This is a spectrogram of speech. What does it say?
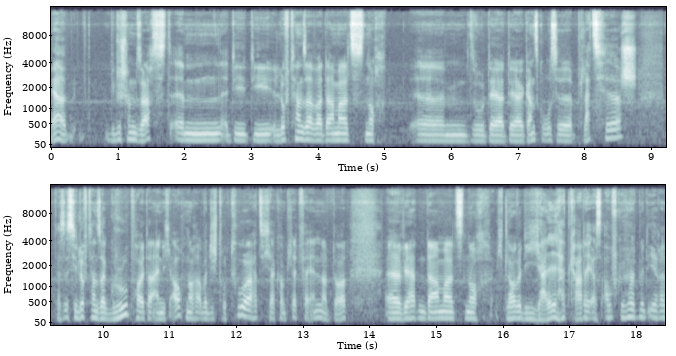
ja, wie du schon sagst, ähm, die, die Lufthansa war damals noch ähm, so der, der ganz große Platzhirsch. Das ist die Lufthansa Group heute eigentlich auch noch, aber die Struktur hat sich ja komplett verändert dort. Äh, wir hatten damals noch, ich glaube, die JAL hat gerade erst aufgehört mit ihrer,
